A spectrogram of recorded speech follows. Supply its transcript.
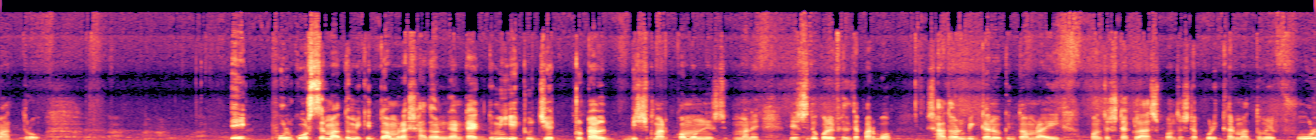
মাত্র। এই ফুল কোর্সের মাধ্যমে কিন্তু আমরা সাধারণ জ্ঞানটা একদমই এ টু জেড টোটাল বিশ মার্ক কমন মানে নিশ্চিত করে ফেলতে পারব। সাধারণ বিজ্ঞানেও কিন্তু আমরা এই পঞ্চাশটা ক্লাস পঞ্চাশটা পরীক্ষার মাধ্যমে ফুল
